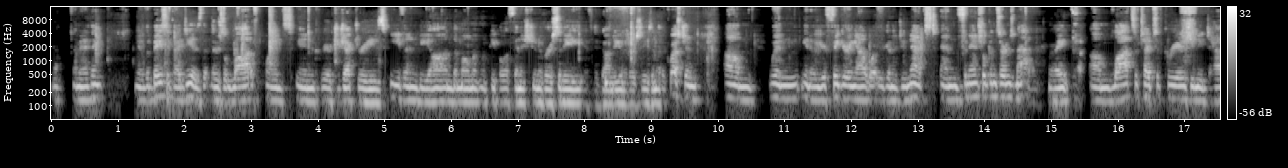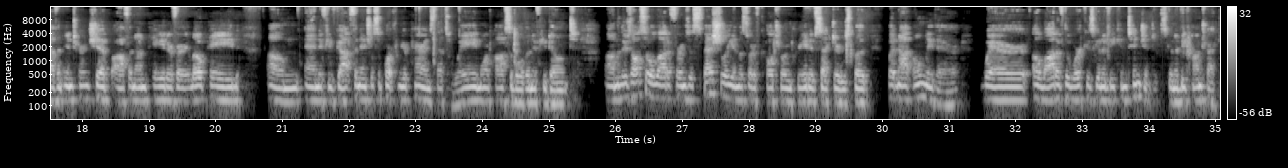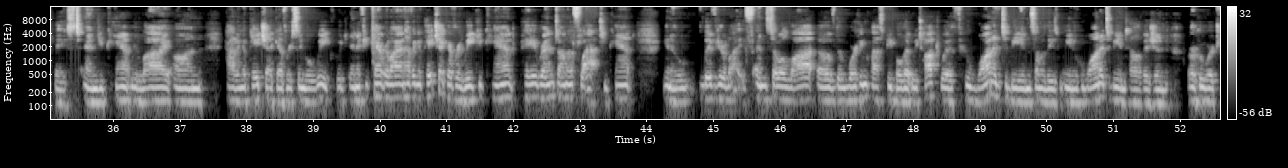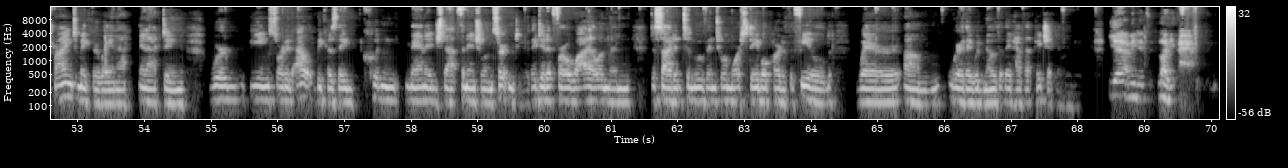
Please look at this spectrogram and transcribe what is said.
Yeah. I mean, I think you know the basic idea is that there's a lot of points in career trajectories, even beyond the moment when people have finished university. If they've gone to university is another question. Um, when you know you're figuring out what you're going to do next, and financial concerns matter, right? Um, lots of types of careers you need to have an internship, often unpaid or very low paid. Um, and if you've got financial support from your parents, that's way more possible than if you don't. Um, and there's also a lot of firms, especially in the sort of cultural and creative sectors, but but not only there, where a lot of the work is going to be contingent. It's going to be contract based, and you can't rely on having a paycheck every single week. And if you can't rely on having a paycheck every week, you can't pay rent on a flat. You can't, you know, live your life. And so a lot of the working class people that we talked with who wanted to be in some of these, you know, who wanted to be in television or who were trying to make their way in, act- in acting were being sorted out because they couldn't manage that financial uncertainty. They did it for a while and then decided to move into a more stable part of the field where um, where they would know that they'd have that paycheck every week. Yeah, I mean, it, like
